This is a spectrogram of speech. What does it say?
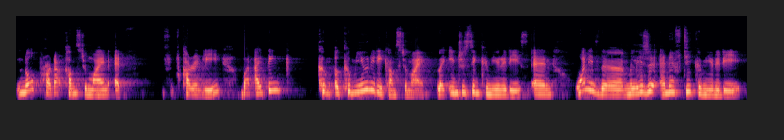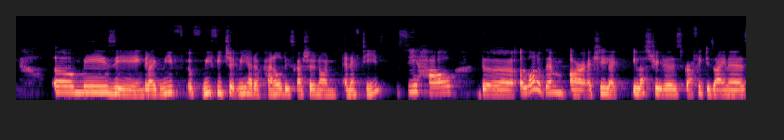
No product comes to mind at currently, but I think com- a community comes to mind, like interesting communities. And one is the Malaysia NFT community. Amazing. Like we we featured, we had a panel discussion on NFTs to see how the a lot of them are actually like illustrators, graphic designers,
